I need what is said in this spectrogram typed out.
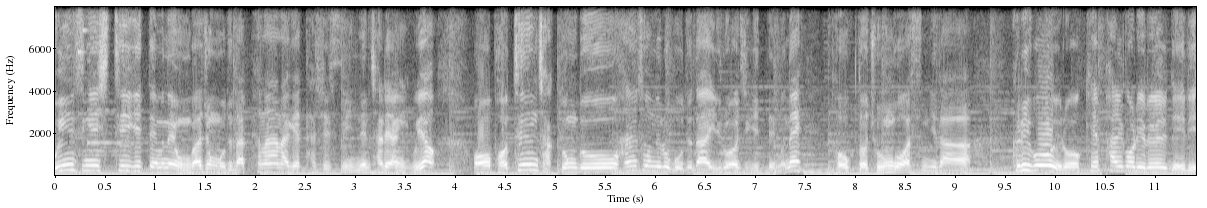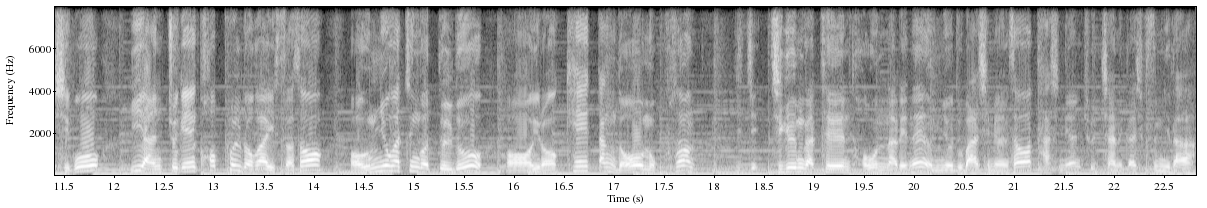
5인승의 시트이기 때문에 온 가족 모두 다 편안하게 타실 수 있는 차량이고요. 어, 버튼 작동도 한 손으로 모두 다 이루어지기 때문에 더욱더 좋은 것 같습니다. 그리고 이렇게 팔걸이를 내리시고 이 안쪽에 컵홀더가 있어서 어, 음료 같은 것들도 어, 이렇게 딱 넣어 놓고선 지 금 같은 더운 날에는 음료도 마시면서 타시면 좋지 않을까 싶습니다.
